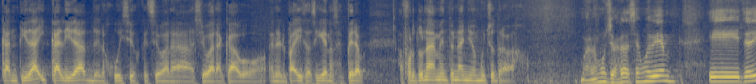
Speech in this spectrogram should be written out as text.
cantidad y calidad de los juicios que se van a llevar a cabo en el país. Así que nos espera afortunadamente un año de mucho trabajo. Bueno, muchas gracias, muy bien. Y te digo...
